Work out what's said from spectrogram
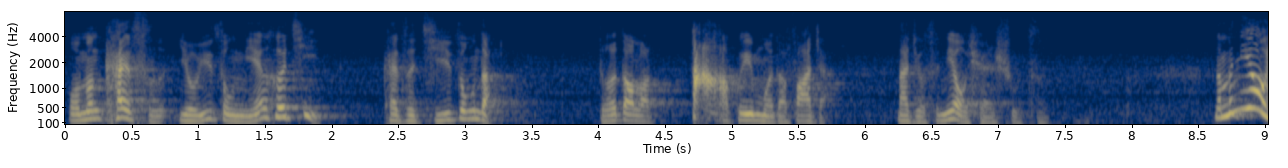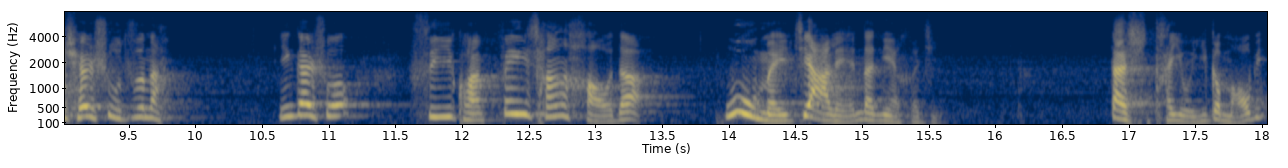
我们开始有一种粘合剂开始集中的得到了大规模的发展，那就是尿醛树脂。那么尿醛树脂呢，应该说是一款非常好的物美价廉的粘合剂，但是它有一个毛病，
